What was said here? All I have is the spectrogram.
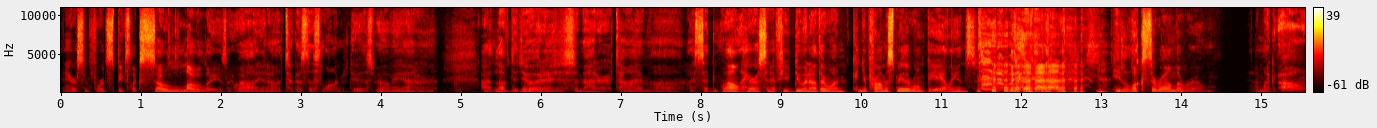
And Harrison Ford speaks like so lowly. He's like, well, you know, it took us this long to do this movie. I don't know. I'd love to do it. It's just a matter of time. Uh, I said, Well, Harrison, if you do another one, can you promise me there won't be aliens? he looks around the room, and I'm like, Oh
